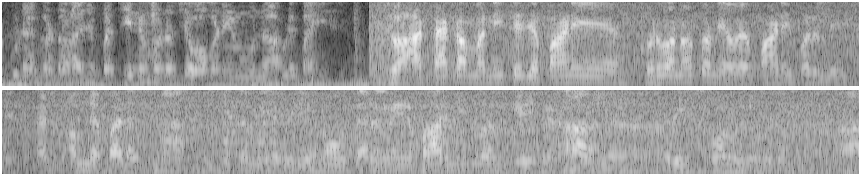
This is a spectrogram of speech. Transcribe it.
કુડા કટોળા છે પચીસ નંબર છે ઓગણ નંબર આપણી પાસે છે જો આ ટાંકામાં નીચે જે પાણી ભરવાનો હતો ને હવે પાણી ભરી લે છે અમને પાડે છે ના કે તમે વીડિયો ન તમે બહાર નીકળવાનું ને કહે છે હા. રિક્સ વાળું છે બધું હા.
